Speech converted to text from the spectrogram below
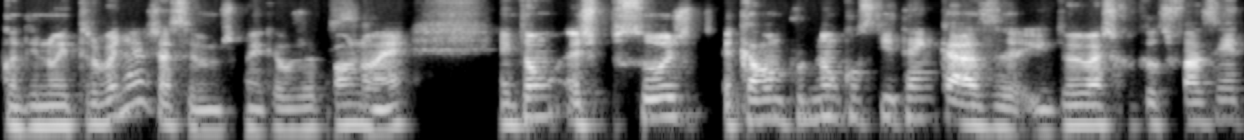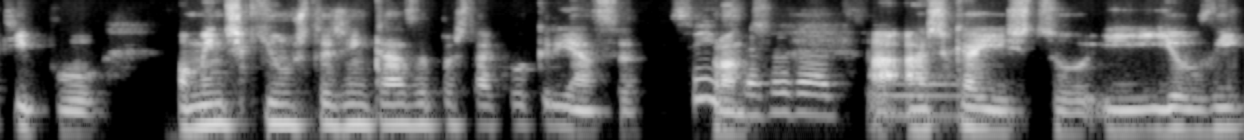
continuem a trabalhar, já sabemos como é que é o Japão, Sim. não é? Então as pessoas acabam por não conseguir estar em casa, então eu acho que o que eles fazem é tipo, ao menos que um esteja em casa para estar com a criança. Sim, Pronto. isso é verdade. Acho que há isto, e, eu vi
